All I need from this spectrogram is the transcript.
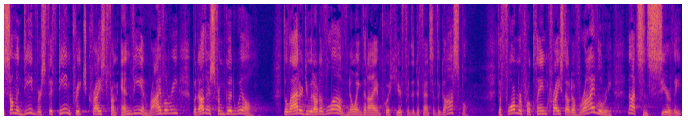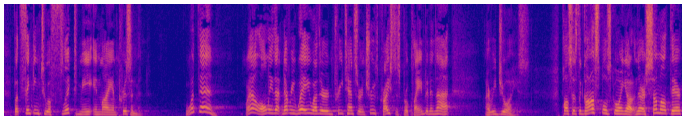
Some indeed, verse 15, preach Christ from envy and rivalry, but others from goodwill. The latter do it out of love, knowing that I am put here for the defense of the gospel. The former proclaim Christ out of rivalry, not sincerely, but thinking to afflict me in my imprisonment. What then? Well, only that in every way, whether in pretense or in truth, Christ is proclaimed, and in that I rejoice. Paul says the gospel is going out, and there are some out there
